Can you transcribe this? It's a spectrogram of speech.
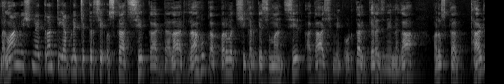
भगवान विष्णु ने तुरंत ही अपने चक्र से उसका सिर काट डाला। राहु का पर्वत शिखर के समान सिर आकाश में उड़कर गरजने लगा और उसका धड़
